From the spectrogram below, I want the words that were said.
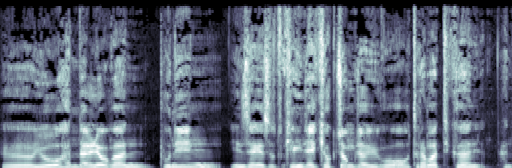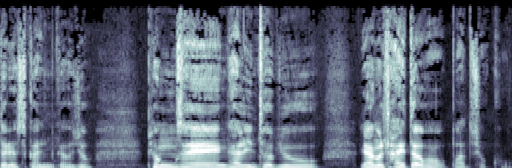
그, 요 한 달여간 본인 인생에서도 굉장히 격정적이고 드라마틱한 한 달이었을 거 아닙니까? 그죠? 평생 할 인터뷰 양을 다 했다고 봐도 좋고.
